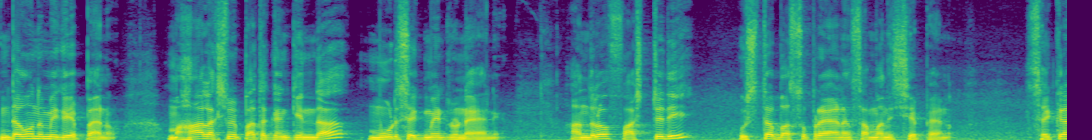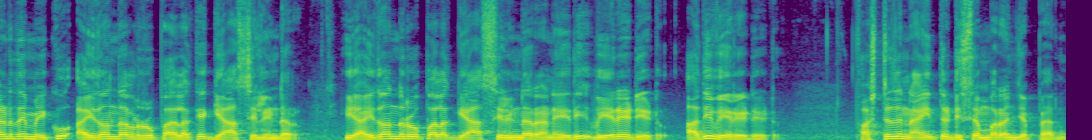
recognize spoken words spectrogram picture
ఇంతకుముందు మీకు చెప్పాను మహాలక్ష్మి పథకం కింద మూడు సెగ్మెంట్లు ఉన్నాయని. అందులో ఫస్ట్ది ఉచిత బస్సు ప్రయాణం సంబంధించి చెప్పాను. సెకండ్ది మీకు ఐదు వందల రూపాయలకి గ్యాస్ సిలిండర్. ఈ ఐదు వందల రూపాయల గ్యాస్ సిలిండర్ అనేది వేరే డేటు. అది వేరే డేటు. ఫస్ట్ది నైన్త్ డిసెంబర్ అని చెప్పాను.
